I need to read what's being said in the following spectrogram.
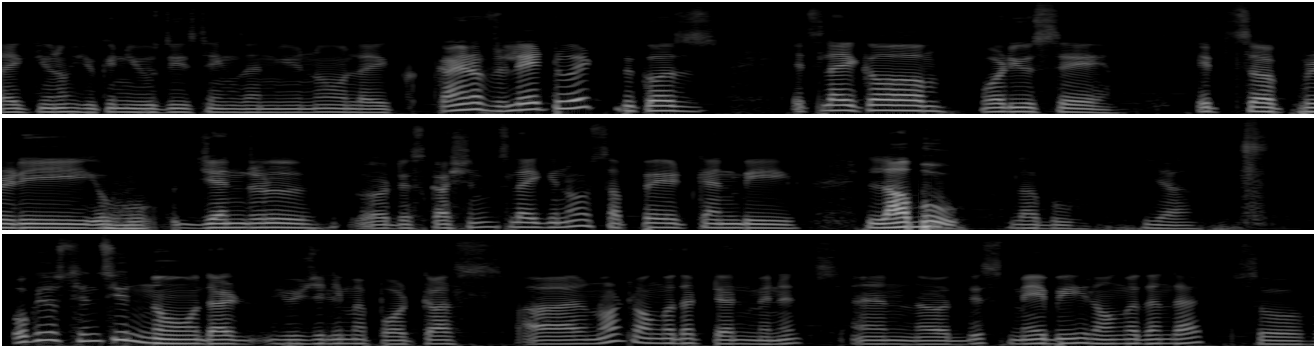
like you know you can use these things and you know like kind of relate to it because it's like what you say it's a pretty general discussion like you know सब पे इट कैन बी लाबू लाबू Yeah. Okay, so since you know that usually my podcasts are not longer than 10 minutes, and uh, this may be longer than that, so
